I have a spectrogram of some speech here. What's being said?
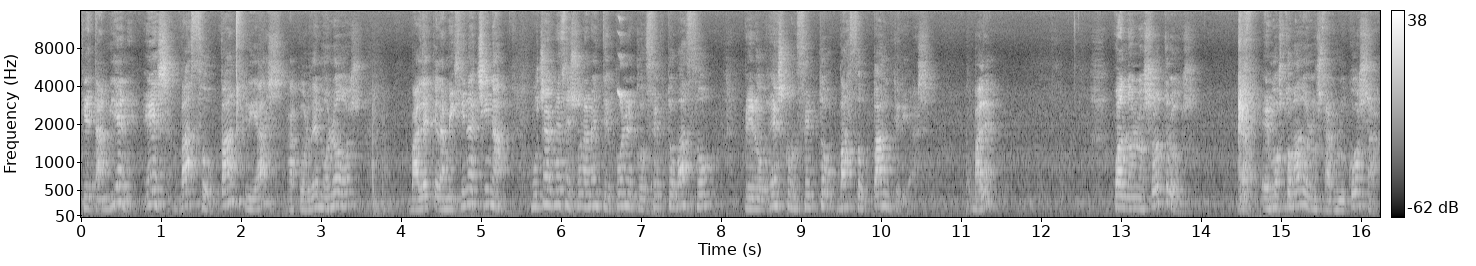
que también es bazo páncreas, acordémonos, ¿vale? Que la medicina china muchas veces solamente pone el concepto bazo, pero es concepto bazo páncreas, ¿vale? Cuando nosotros hemos tomado nuestra glucosa,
